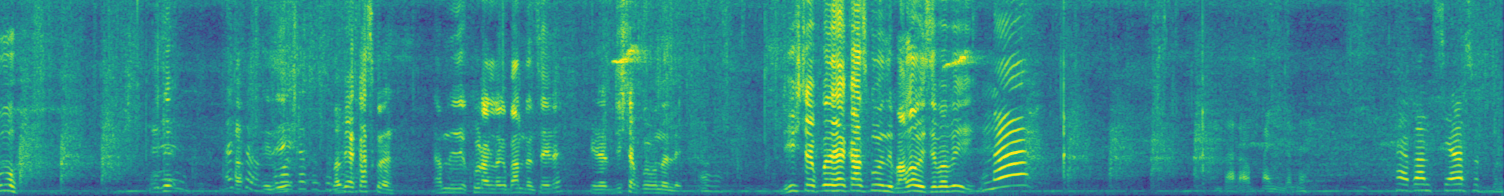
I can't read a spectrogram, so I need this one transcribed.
ও এই যে দেখছ? এই যে তোমার কাছে চলে ভাবি কাজ করেন। আপনি যে খোড়ার লাগে বান্ধেন এটা এটা ডিস্টার্ব করব নাহলে। ডিস্টার্ব করে হ্যাঁ কাজ করুন ভালো হয়েছে ভাবি। না। দাঁড়াও বাইন গেলে। হ্যাঁ বানছি আর সব দিন।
